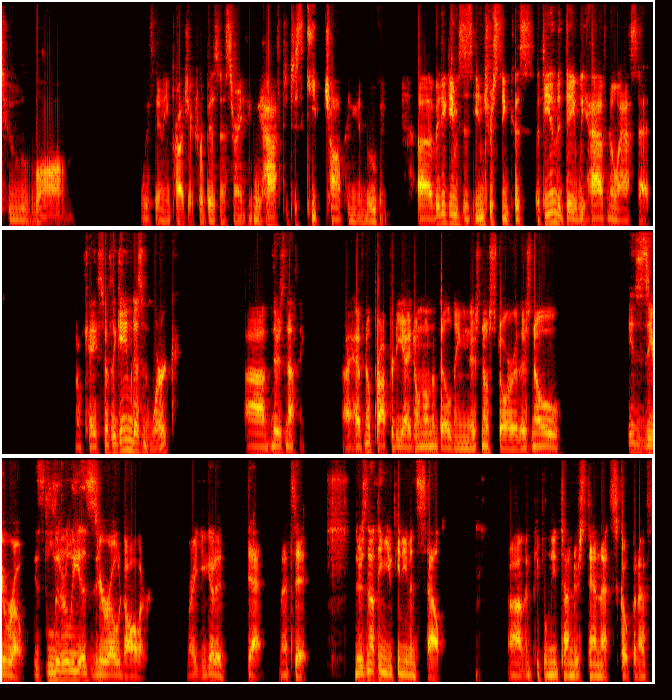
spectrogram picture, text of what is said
too long with any project or business or anything. We have to just keep chopping and moving. Uh, video games is interesting because at the end of the day, we have no asset. Okay, so if the game doesn't work, um, there's nothing. I have no property. I don't own a building. There's no store. There's no. It's zero. It's literally a zero dollar, right? You got a debt. That's it. There's nothing you can even sell. Um, and people need to understand that scope. And I've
